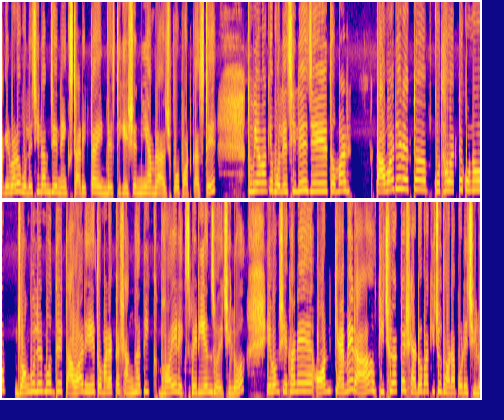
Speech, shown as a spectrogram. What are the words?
আগেরবারও বলেছিলাম যে নেক্সট আরেকটা ইনভেস্টিগেশন নিয়ে আমরা আসব পডকাস্টে তুমি আমাকে বলেছিলে যে তোমার টাওয়ারের একটা, কোথাও একটা কোনো জঙ্গলের মধ্যে টাওয়ারে তোমার একটা সাংঘাতিক ভয়ের এক্সপেরিয়েন্স হয়েছিল এবং সেখানে অন ক্যামেরা কিছু একটা শ্যাডো বা কিছু ধরা পড়েছিল।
